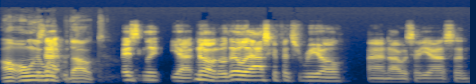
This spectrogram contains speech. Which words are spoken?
Oh, only Is whip that- it out. Basically, yeah, no, no, they would ask if it's real, and I would say yes, and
